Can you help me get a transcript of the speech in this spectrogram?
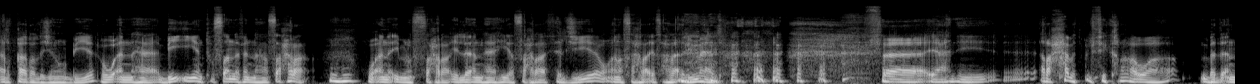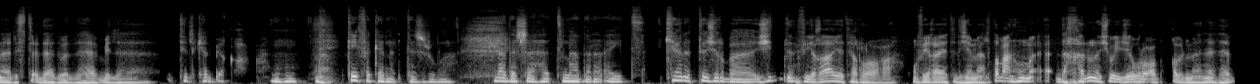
القارة الجنوبية. هو أنها بيئيا تصنف أنها صحراء. وأنا ابن الصحراء إلا أنها هي صحراء ثلجية وأنا صحراء صحراء رمال. فيعني رحبت بالفكرة وبدأنا الاستعداد والذهاب إلى تلك البقاع. كيف كانت التجربة؟ ماذا شاهدت؟ ماذا رأيت؟ كانت تجربة جدا في غاية الروعة وفي غاية الجمال. طبعا هم دخلونا شوي جو رعب قبل ما نذهب.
